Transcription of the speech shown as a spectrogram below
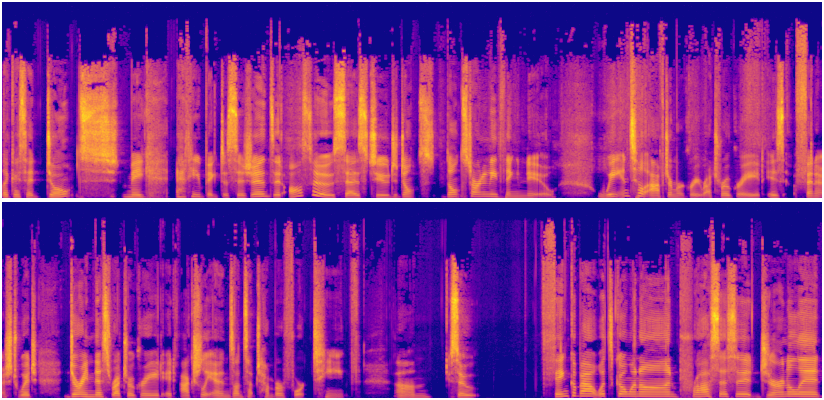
like I said, don't make any big decisions. It also says to, to don't don't start anything new. Wait until after Mercury retrograde is finished, which during this retrograde it actually ends on September 14th. Um, so think about what's going on, process it, journal it,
